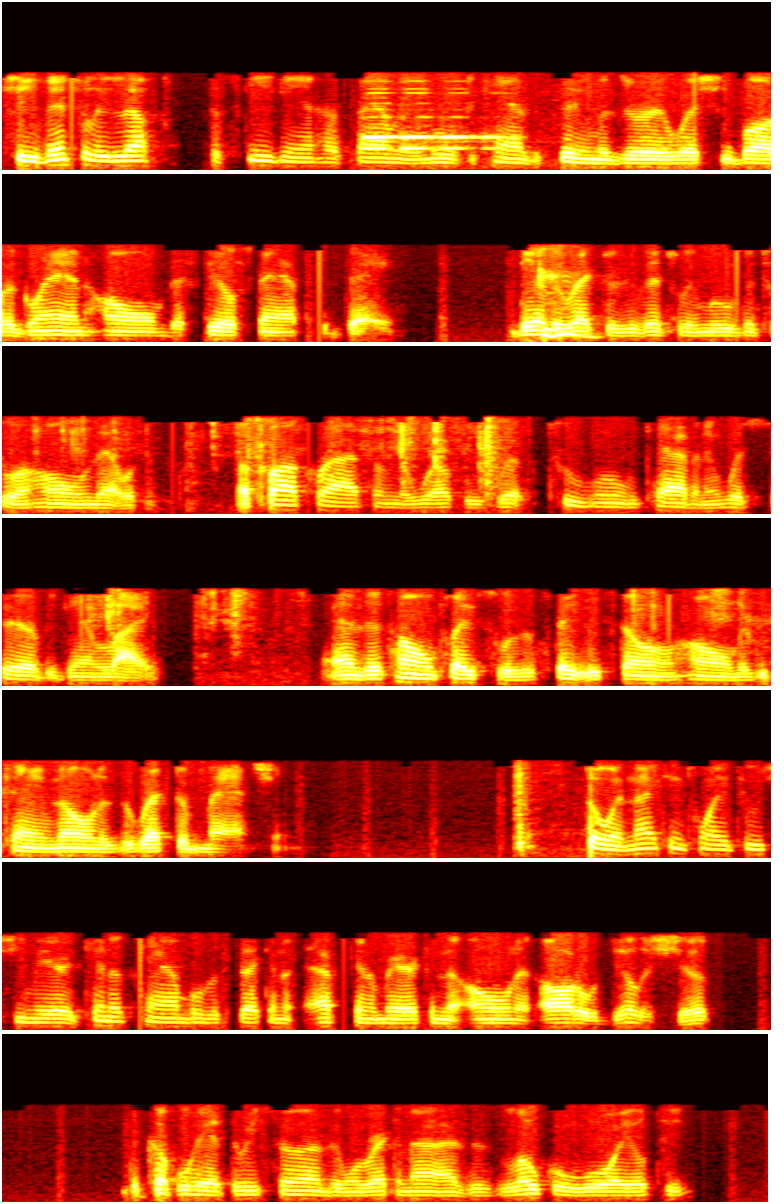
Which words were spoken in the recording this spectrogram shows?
She eventually left Tuskegee and her family and moved to Kansas City, Missouri, where she bought a grand home that still stands today. Their mm-hmm. directors eventually moved into a home that was a far cry from the wealthy two-room cabin in which Sarah began life. And this home place was a stately stone home. It became known as the Rector Mansion. So in 1922, she married Kenneth Campbell, the second African American to own an auto dealership. The couple had three sons and were recognized as local royalty,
